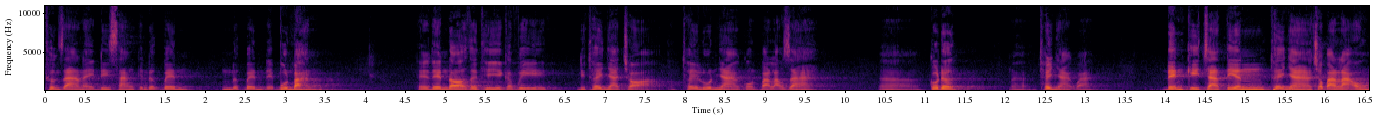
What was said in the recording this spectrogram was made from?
thương gia này đi sang cái nước bên nước bên để buôn bán. Thì đến đó rồi thì các vị đi thuê nhà trọ thuê luôn nhà của một bà lão già à, cô đơn. À, thuê nhà của bà. Đến kỳ trả tiền thuê nhà cho bà lão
